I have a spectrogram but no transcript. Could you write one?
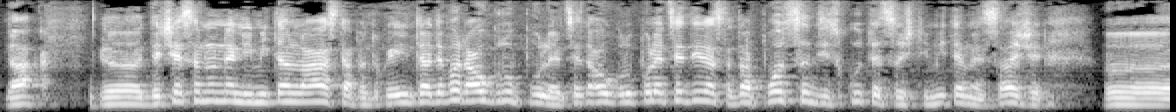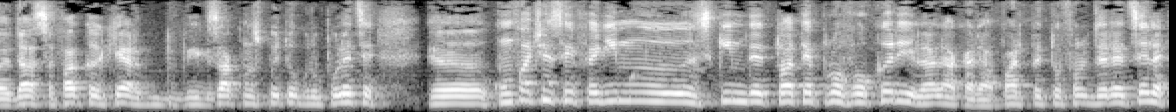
Da? Uh, de ce să nu ne limităm la asta? Pentru că, într-adevăr, au grupulețe, au grupulețe din asta, dar pot să discute, să-și trimite mesaje, uh, da, să facă chiar, exact cum spui tu, grupulețe. Uh, cum facem să-i ferim uh, în schimb de toate provocările alea care apar pe tot felul de rețele?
